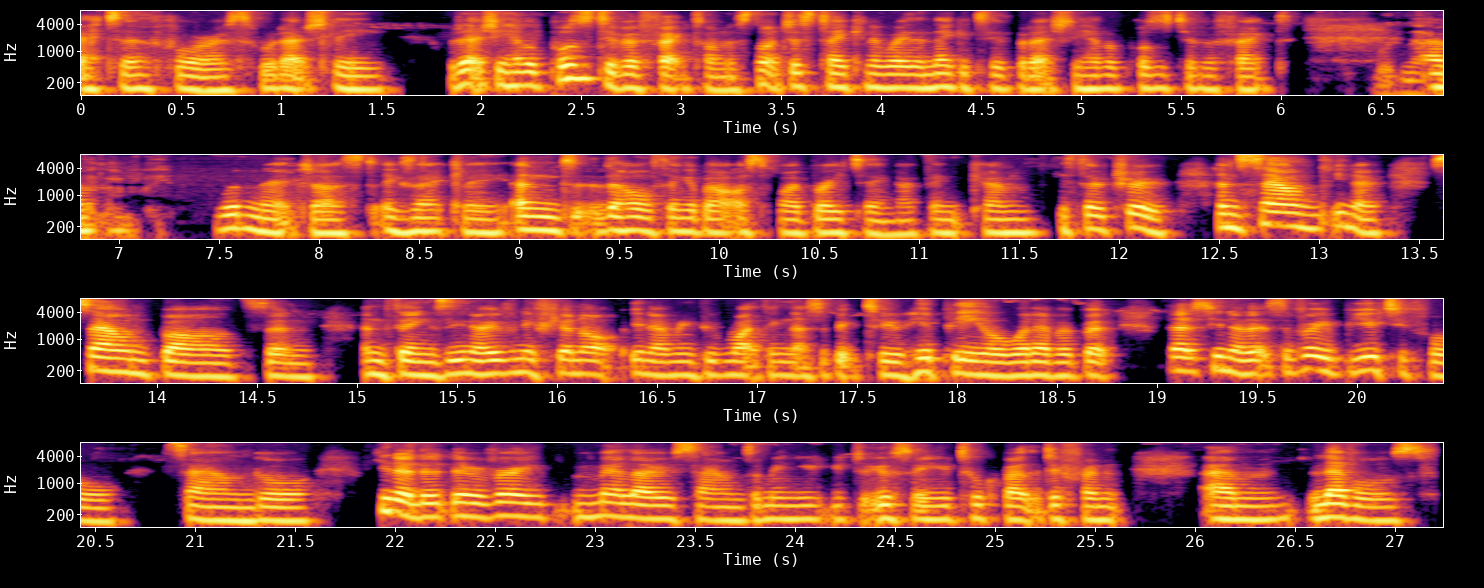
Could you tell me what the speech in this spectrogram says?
better for us would actually would actually have a positive effect on us, not just taking away the negative, but actually have a positive effect. Wouldn't that um, be lovely? wouldn't it just exactly and the whole thing about us vibrating i think um, is so true and sound you know sound baths and and things you know even if you're not you know i mean people might think that's a bit too hippie or whatever but that's you know that's a very beautiful sound or you know there, there are very mellow sounds i mean you, you also you talk about the different um, levels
